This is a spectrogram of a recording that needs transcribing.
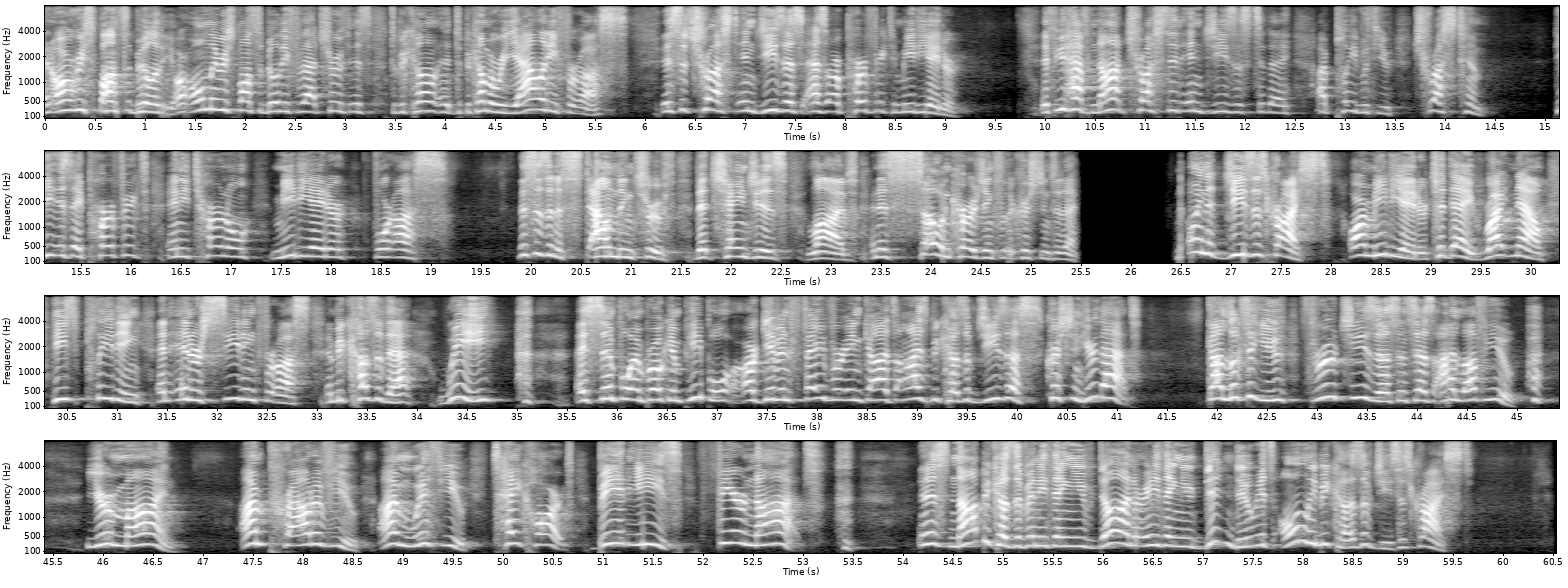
And our responsibility, our only responsibility for that truth is to become, to become a reality for us is to trust in Jesus as our perfect mediator. If you have not trusted in Jesus today, I plead with you, trust him. He is a perfect and eternal mediator for us. This is an astounding truth that changes lives and is so encouraging for the Christian today. Knowing that Jesus Christ, our mediator today, right now, he's pleading and interceding for us. And because of that, we a sinful and broken people are given favor in God's eyes because of Jesus. Christian, hear that. God looks at you through Jesus and says, I love you. You're mine. I'm proud of you. I'm with you. Take heart. Be at ease. Fear not. And it's not because of anything you've done or anything you didn't do, it's only because of Jesus Christ.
